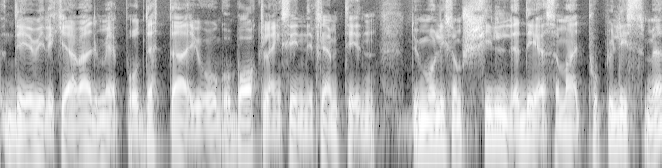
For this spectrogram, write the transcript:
det, vil ikke jeg være med på. Dette er jo å gå baklengs inn i fremtiden. Du må liksom skille det som er populisme,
